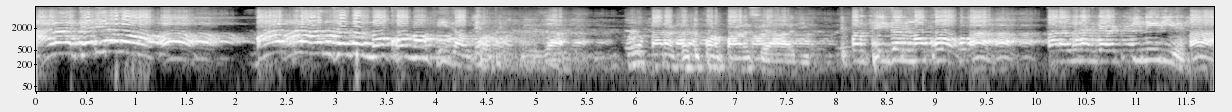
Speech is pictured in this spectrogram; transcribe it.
આના ઘેર જાઓ હા બાપના અંશે તો નોખો નોખી જાવ છો જા હું તારા ગઢ પણ પાડશે આ હજી એ પણ થઈ જાય નોખો હા તારા વિના કઈ અટકી નહીં રહે હા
